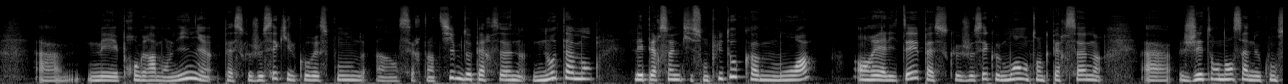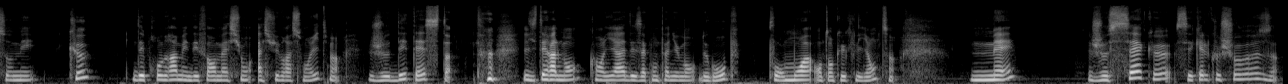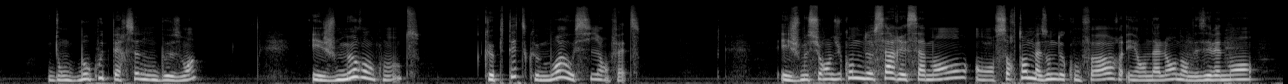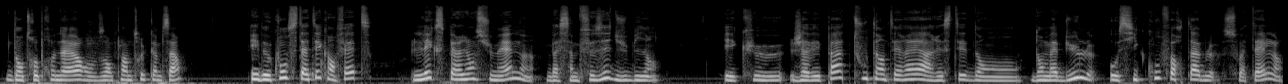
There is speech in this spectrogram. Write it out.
mes programmes en ligne parce que je sais qu'ils correspondent à un certain type de personnes, notamment les personnes qui sont plutôt comme moi en réalité, parce que je sais que moi, en tant que personne, euh, j'ai tendance à ne consommer que des programmes et des formations à suivre à son rythme. Je déteste, littéralement, quand il y a des accompagnements de groupe, pour moi en tant que cliente. Mais je sais que c'est quelque chose dont beaucoup de personnes ont besoin. Et je me rends compte que peut-être que moi aussi, en fait. Et je me suis rendu compte de ça récemment en sortant de ma zone de confort et en allant dans des événements d'entrepreneurs, en faisant plein de trucs comme ça. Et de constater qu'en fait, l'expérience humaine, bah, ça me faisait du bien. Et que j'avais pas tout intérêt à rester dans, dans ma bulle, aussi confortable soit-elle,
